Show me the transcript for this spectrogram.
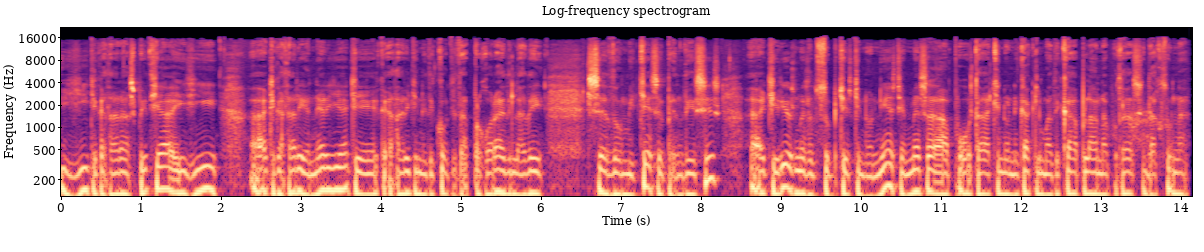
υγιή και καθαρά σπίτια, υγιή και καθαρή ενέργεια και καθαρή κινητικότητα. Προχωράει δηλαδή σε δομικές επενδύσεις, κυρίως μέσα από τις τοπικές κοινωνίες και μέσα από τα κοινωνικά κλιματικά πλάνα που θα συνταχθούν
